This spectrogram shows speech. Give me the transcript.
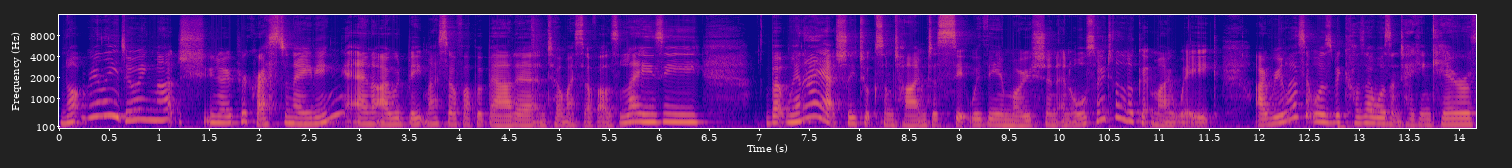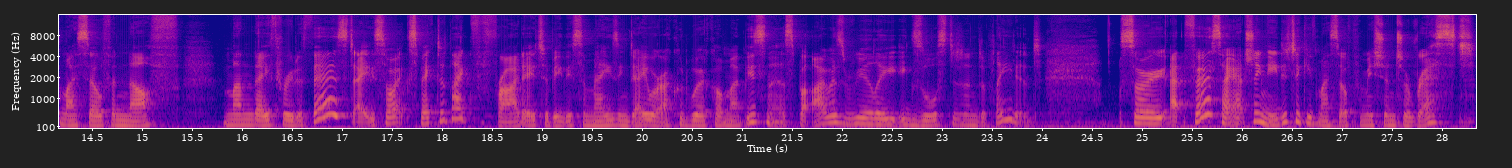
not really doing much, you know, procrastinating. And I would beat myself up about it and tell myself I was lazy. But when I actually took some time to sit with the emotion and also to look at my week, I realized it was because I wasn't taking care of myself enough Monday through to Thursday. So I expected like Friday to be this amazing day where I could work on my business, but I was really exhausted and depleted. So at first, I actually needed to give myself permission to rest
